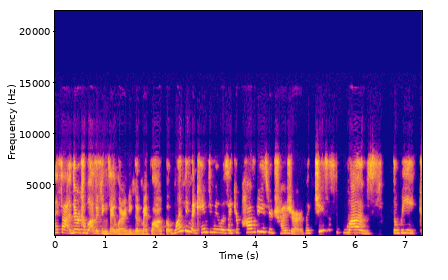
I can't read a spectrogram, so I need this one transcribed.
I thought there were a couple other things I learned. You can go to my blog. But one thing that came to me was like, your poverty is your treasure. Like, Jesus loves the weak,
